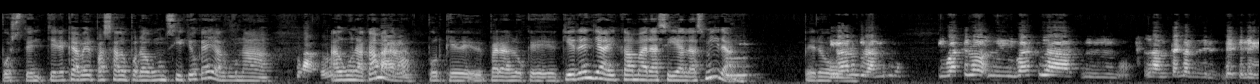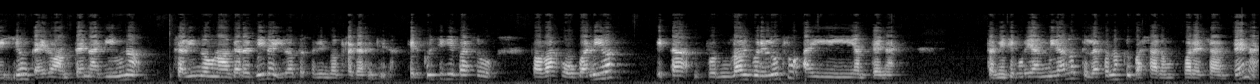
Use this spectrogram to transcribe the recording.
pues tiene que haber pasado por algún sitio que hay alguna alguna cámara, porque para lo que quieren ya hay cámaras y ya las miran. Pero... Claro, igual que, lo, igual que las, mm, la antenas de, televisión, que hay dos antenas aquí, una saliendo a una carretera y la otra saliendo a otra carretera. El coche que pasó para abajo o para arriba, está por un lado y por el otro hay antenas. También se podían mirar los teléfonos que pasaron por esas antenas.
